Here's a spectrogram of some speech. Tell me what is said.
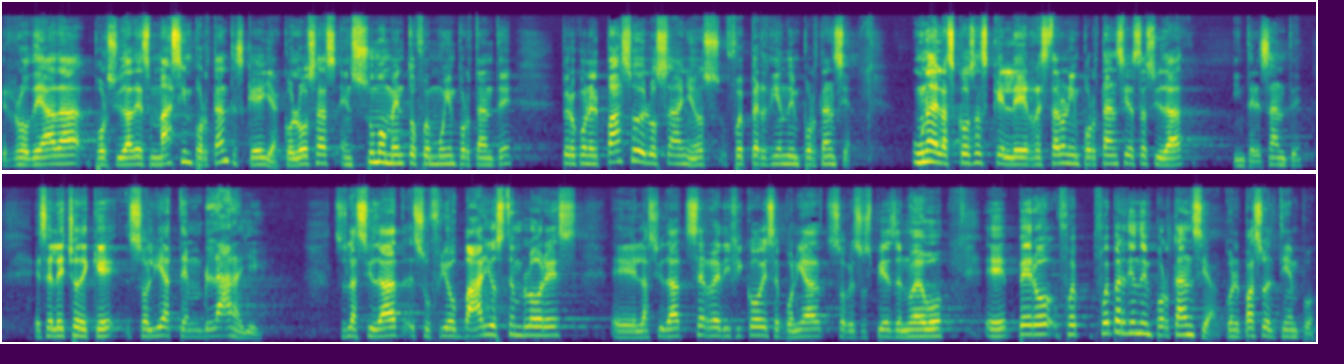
rodeada por ciudades más importantes que ella. Colosas en su momento fue muy importante, pero con el paso de los años fue perdiendo importancia. Una de las cosas que le restaron importancia a esta ciudad, interesante, es el hecho de que solía temblar allí. Entonces la ciudad sufrió varios temblores, eh, la ciudad se reedificó y se ponía sobre sus pies de nuevo, eh, pero fue, fue, perdiendo importancia con el paso del tiempo.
